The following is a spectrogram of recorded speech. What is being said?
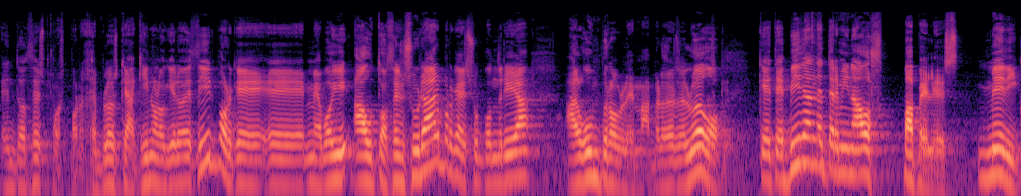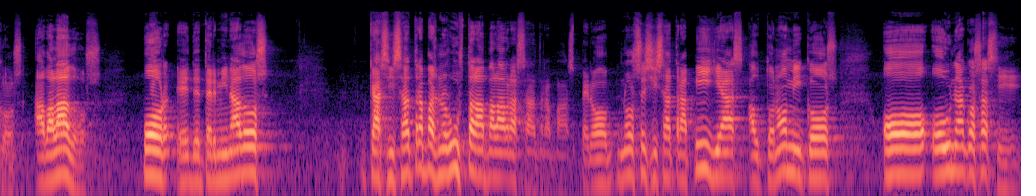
Entonces, pues por ejemplo, es que aquí no lo quiero decir porque eh, me voy a autocensurar porque supondría algún problema. Pero desde luego, que te pidan determinados papeles médicos avalados por eh, determinados casi sátrapas, nos gusta la palabra sátrapas, pero no sé si sátrapillas, autonómicos o, o una cosa así,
